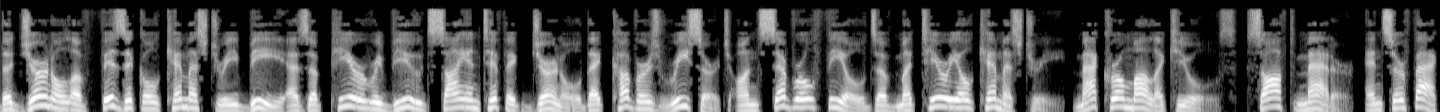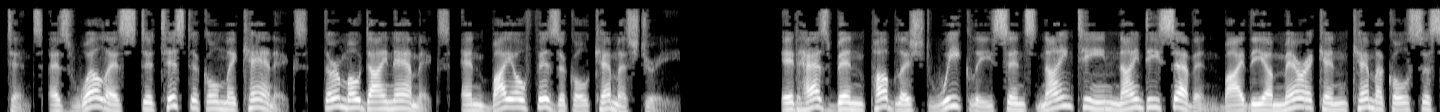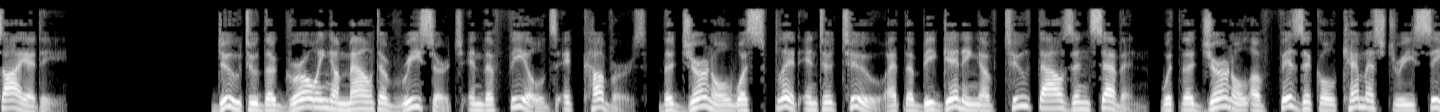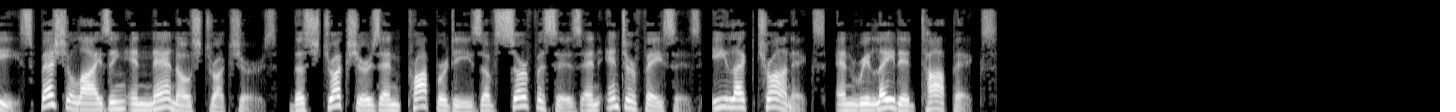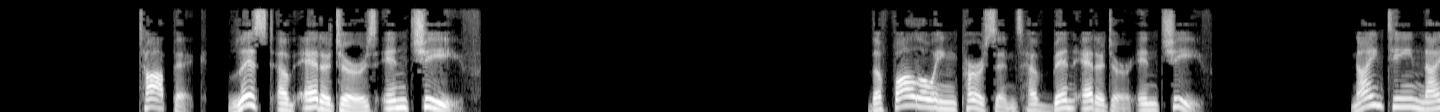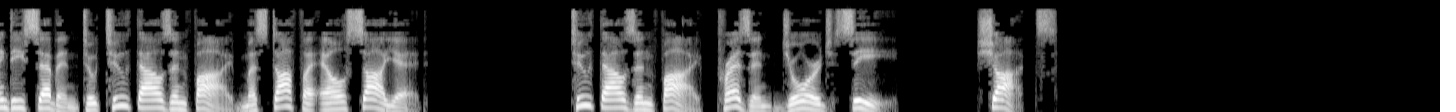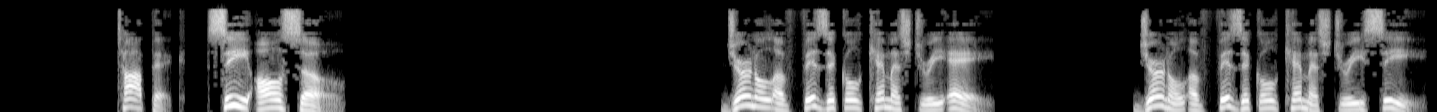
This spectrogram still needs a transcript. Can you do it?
The Journal of Physical Chemistry B is a peer-reviewed scientific journal that covers research on several fields of material chemistry macromolecules, soft matter, and surfactants as well as statistical mechanics, thermodynamics, and biophysical chemistry. It has been published weekly since 1997 by the American Chemical Society. Due to the growing amount of research in the fields it covers, the journal was split into two at the beginning of 2007, with the Journal of Physical Chemistry C specializing in nanostructures, the structures and properties of surfaces and interfaces, electronics, and related topics. Topic List of editors-in-chief The following persons have been editor-in-chief. 1997 to 2005 Mostafa El Sayed. 2005 present George C. Schatz. Topic See also Journal of Physical Chemistry A. Journal of Physical Chemistry C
